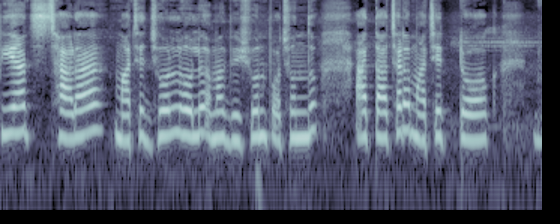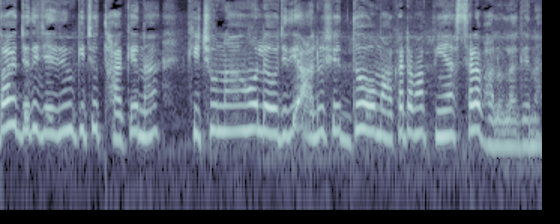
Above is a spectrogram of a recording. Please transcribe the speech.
পেঁয়াজ ছাড়া মাছের ঝোল হলে আমার ভীষণ পছন্দ। আর তাছাড়া মাছের টক বা যদি যেদিন কিছু থাকে না কিছু না হলেও যদি আলু সেদ্ধ মাখাটা আমার পেঁয়াজ ছাড়া ভালো লাগে না।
